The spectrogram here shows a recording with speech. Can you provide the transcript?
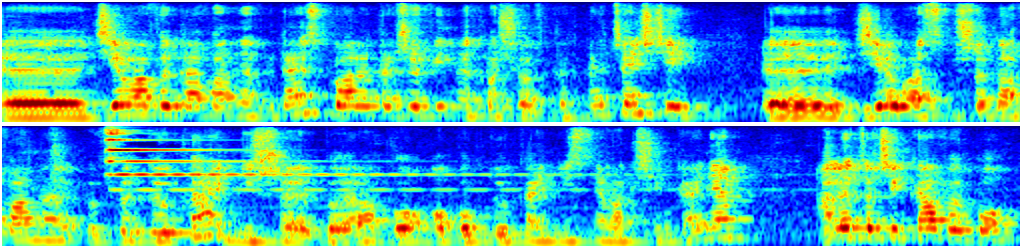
E, dzieła wydawane w Gdańsku, ale także w innych ośrodkach. Najczęściej e, dzieła sprzedawane w drukajni Scherbera, bo obok drukajni istniała księgarnia. Ale co ciekawe, bo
